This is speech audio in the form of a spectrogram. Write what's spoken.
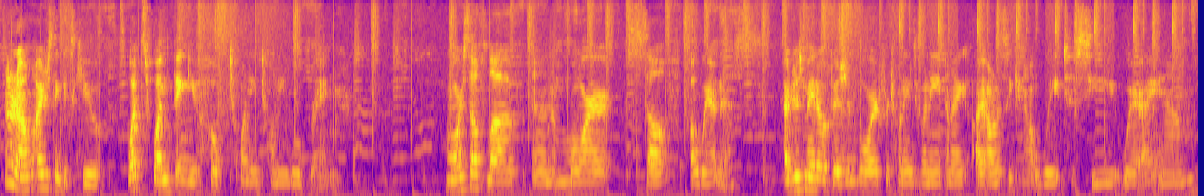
I don't know I just think it's cute. What's one thing you hope 2020 will bring? More self-love and more self-awareness? I just made a vision board for 2020 and I, I honestly cannot wait to see where I am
